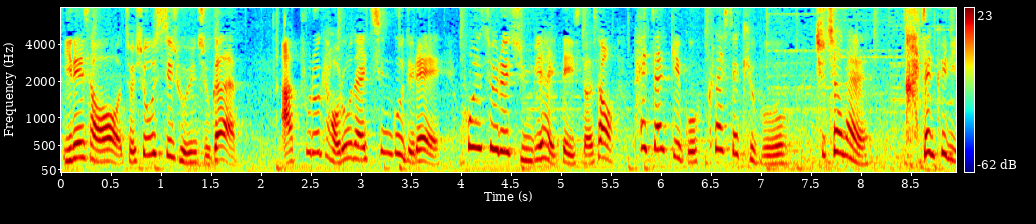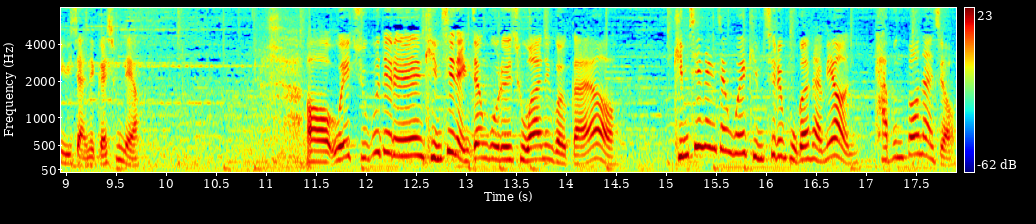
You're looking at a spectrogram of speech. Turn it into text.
이래서 저 쇼씨 조윤주가 앞으로 결혼할 친구들의 혼수를 준비할 때 있어서 팔짱 끼고 클래스 큐브 추천할 가장 큰 이유이지 않을까 싶네요. 어, 왜 주부들은 김치 냉장고를 좋아하는 걸까요? 김치 냉장고에 김치를 보관하면 답은 뻔하죠.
